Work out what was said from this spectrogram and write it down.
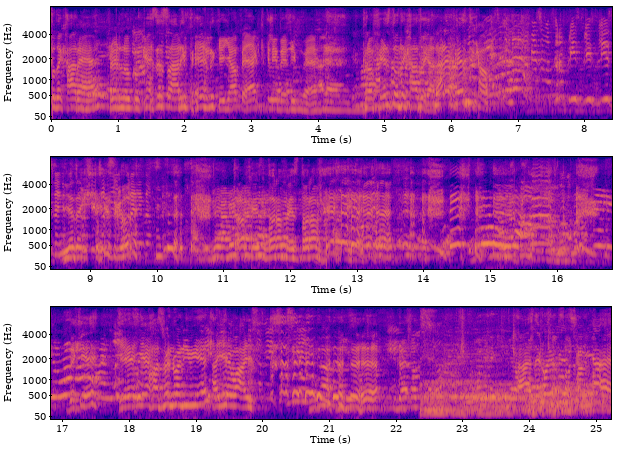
तो दिखा रहे हैं फ्रेंड लोग को कैसे साड़ी पहन के यहाँ पे एक्ट के लिए रेडी हुए हैं। थोड़ा फेस तो दिखा दो यार। अरे फेस दिखाओ। प्लीज़ प्लीज़ प्लीज़ ये देखिए इसको थोड़ा फेस थोड़ा फेस थोड़ा देखिए ये ये हस्बैंड बनी हुई है ये वाइफ हाँ देखो ये छमिया है।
